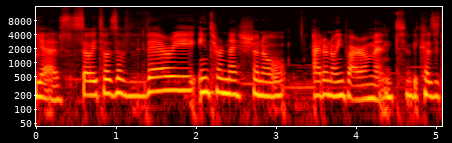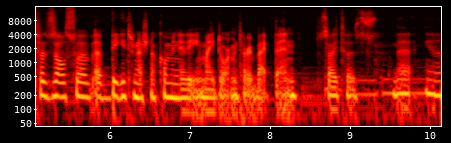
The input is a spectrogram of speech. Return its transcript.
yes. So it was a very international. I don't know environment because it was also a, a big international community in my dormitory back then. So it was that. Yeah,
